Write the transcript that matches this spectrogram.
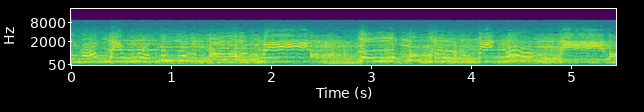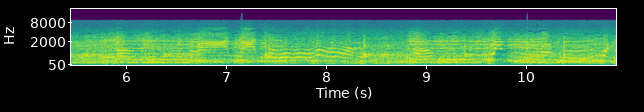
從來在我周端上啊，記識人間屋難，夢化間多，同生苦效，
